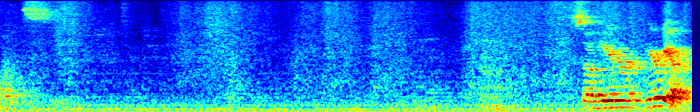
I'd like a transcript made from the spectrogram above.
Let's see. So here, here we are.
